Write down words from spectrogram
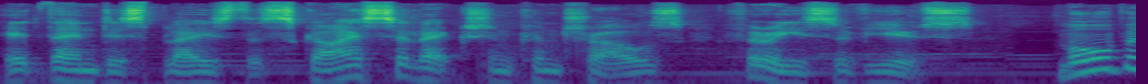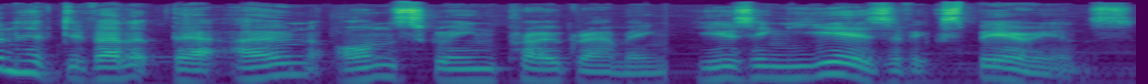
It then displays the Sky selection controls for ease of use. Morban have developed their own on-screen programming using years of experience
